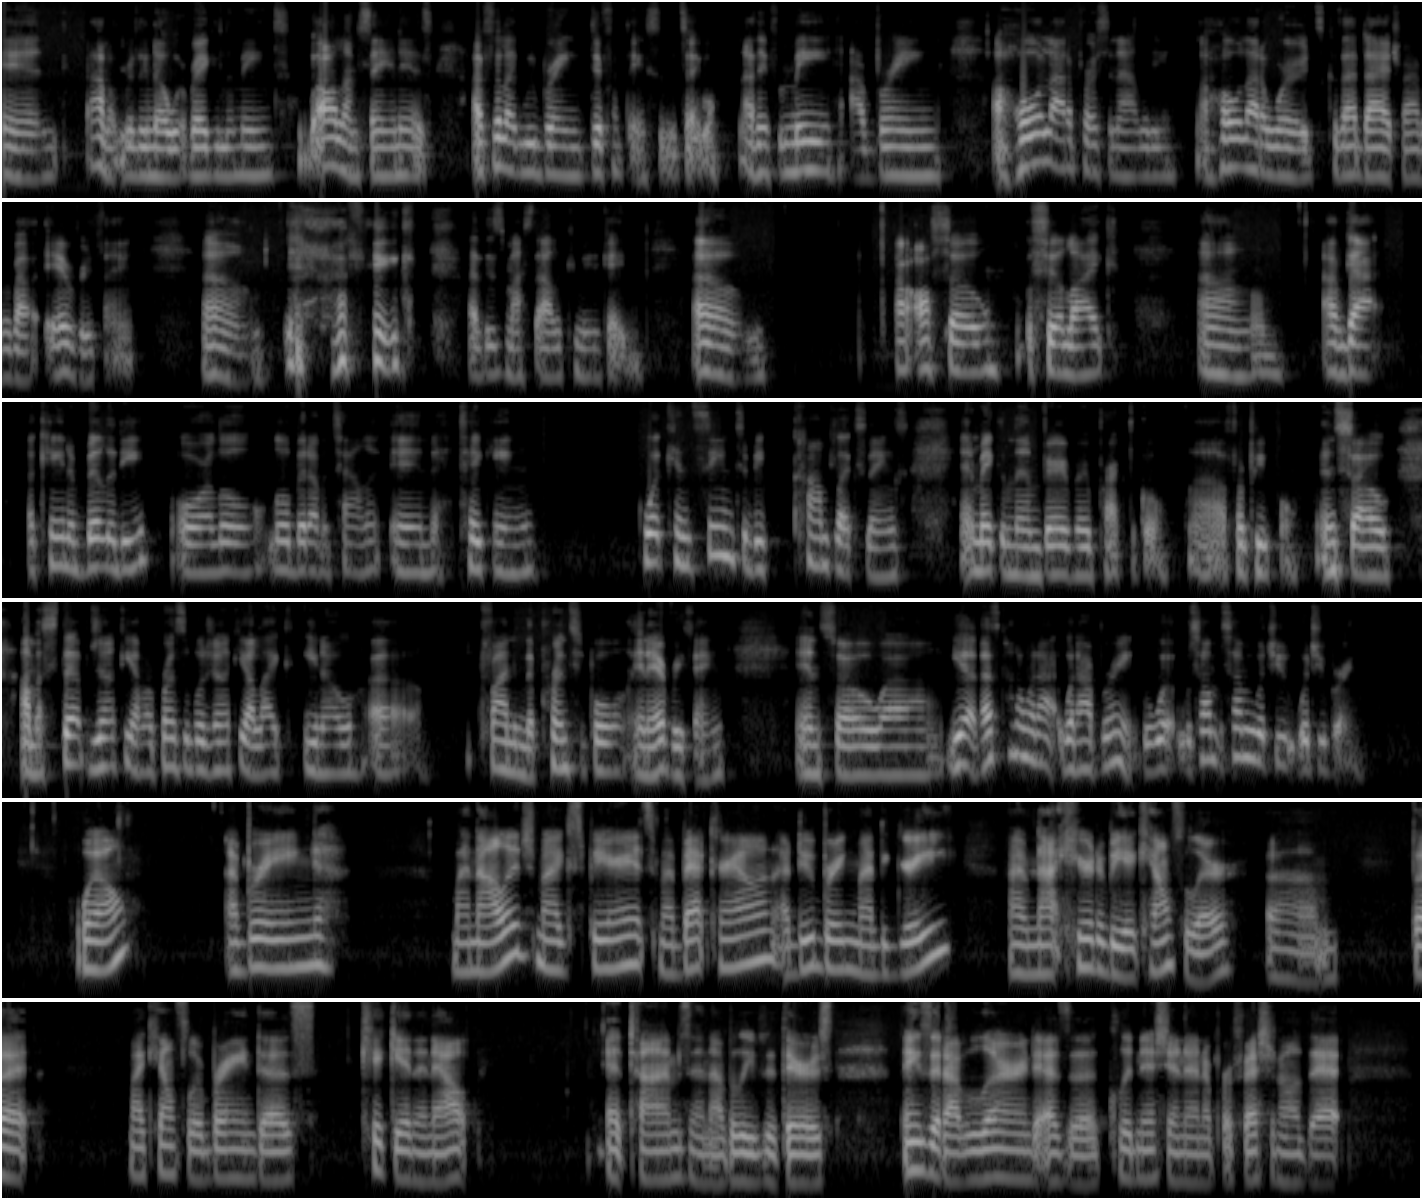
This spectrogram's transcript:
And I don't really know what regular means. But all I'm saying is, I feel like we bring different things to the table. I think for me, I bring a whole lot of personality, a whole lot of words, because I diatribe about everything. Um, I think this is my style of communicating. Um, I also feel like um, I've got a keen ability or a little little bit of a talent in taking what can seem to be complex things and making them very very practical uh, for people. And so i'm a step junkie i'm a principle junkie i like you know uh, finding the principle in everything. And so uh, yeah that's kind of what i what i bring. But what, tell, tell me what you what you bring. Well i bring my knowledge my experience my background i do bring my degree i'm not here to be a counselor um, but my counselor brain does kick in and out at times. And I believe that there's things that I've learned as a clinician and a professional that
